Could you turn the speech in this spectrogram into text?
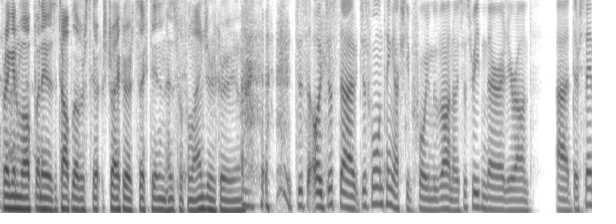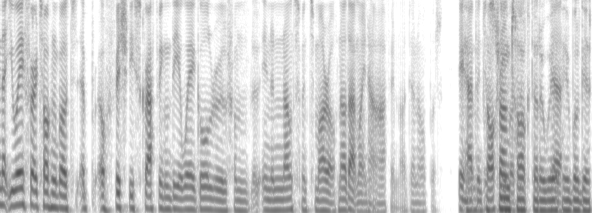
bringing him up, and he was a top level sk- striker at sixteen in his football manager career. You know. just, oh, just, uh, just one thing actually before we move on. I was just reading there earlier on. Uh, they're saying that UEFA are talking about uh, officially scrapping the away goal rule from in an announcement tomorrow. Now that might not happen. I don't know, but they have been There's talking. strong about talk that it will, Yeah. it will get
